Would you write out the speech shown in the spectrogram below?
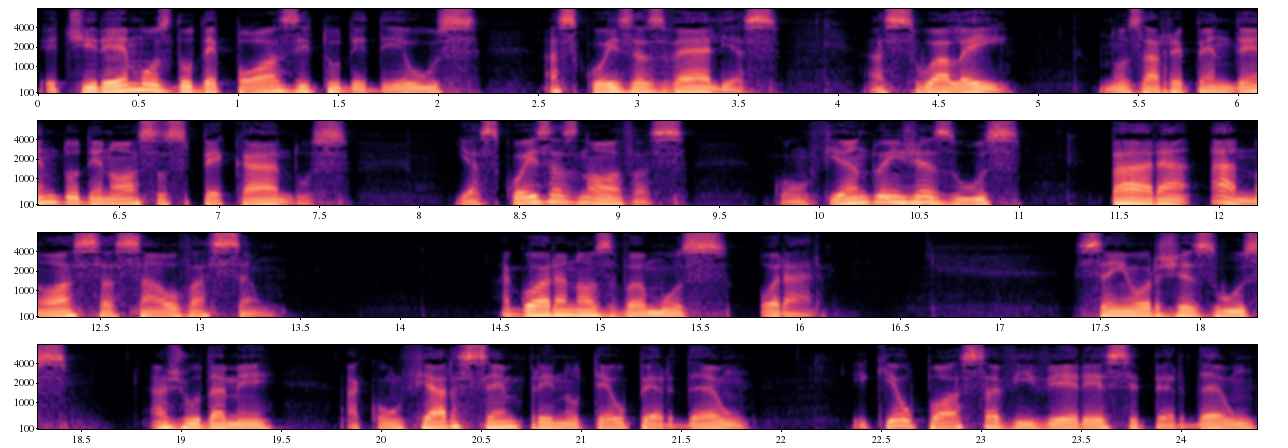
e tiremos do depósito de Deus as coisas velhas, a sua lei, nos arrependendo de nossos pecados, e as coisas novas, confiando em Jesus para a nossa salvação. Agora nós vamos orar. Senhor Jesus, ajuda-me a confiar sempre no teu perdão e que eu possa viver esse perdão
